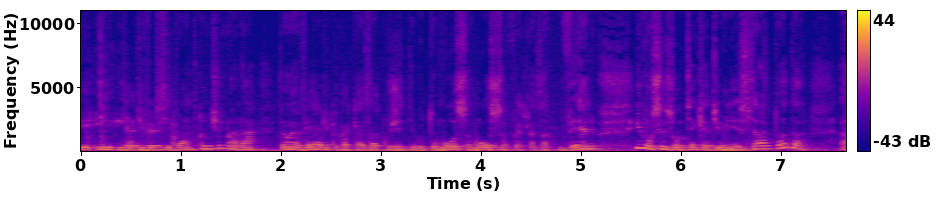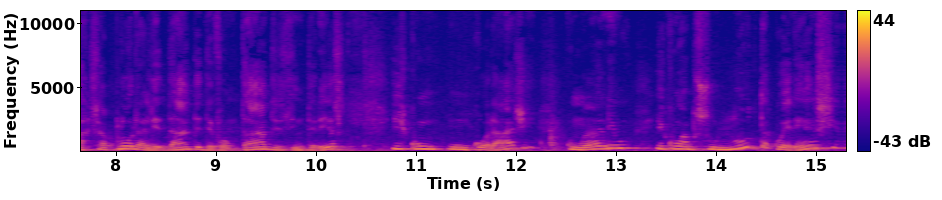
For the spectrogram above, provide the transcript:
E, e, a diversidade continuará. Então é velho que vai casar com gente muito moça, moça vai casar com velho, e vocês vão ter que administrar toda essa pluralidade de vontades, de interesses, e com, com coragem, com ânimo e com absoluta coerência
